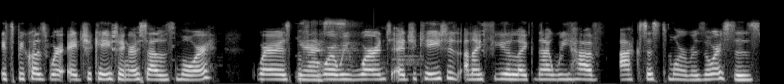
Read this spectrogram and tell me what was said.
it's because we're educating ourselves more. Whereas before yes. we weren't educated, and I feel like now we have access to more resources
